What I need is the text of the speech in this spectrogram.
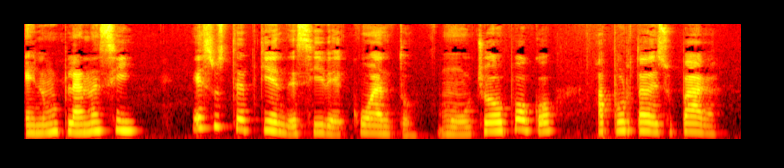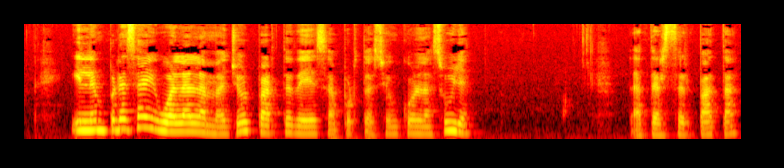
En un plan así, es usted quien decide cuánto, mucho o poco, aporta de su paga, y la empresa iguala la mayor parte de esa aportación con la suya. La tercer pata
